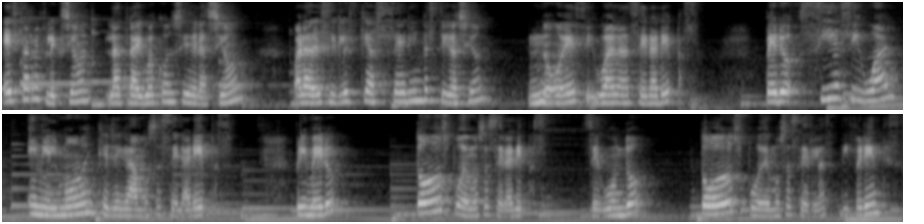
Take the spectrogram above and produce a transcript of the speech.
Esta reflexión la traigo a consideración para decirles que hacer investigación no es igual a hacer arepas, pero sí es igual en el modo en que llegamos a hacer arepas. Primero, todos podemos hacer arepas. Segundo, todos podemos hacerlas diferentes.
